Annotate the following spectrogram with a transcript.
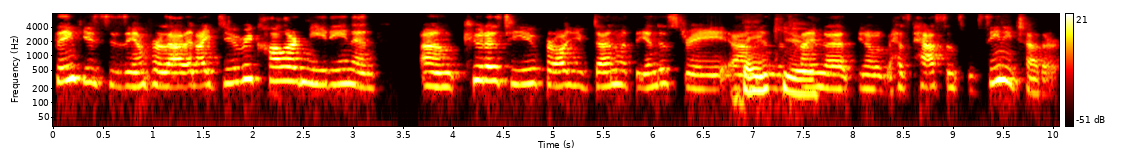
thank you, Suzanne, for that. And I do recall our meeting, and um, kudos to you for all you've done with the industry um, thank in the you. time that you know has passed since we've seen each other.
